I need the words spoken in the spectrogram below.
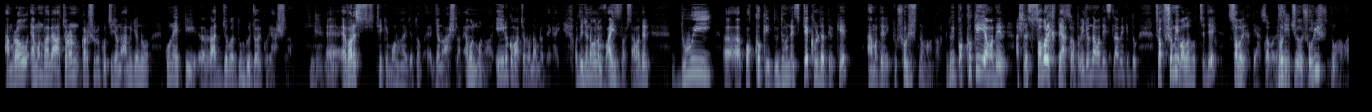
আমরাও এমনভাবে আচরণ করা শুরু করছি যেমন আমি যেন কোনো একটি রাজ্য বা দুর্গ জয় করে আসলাম। এভারেস্ট থেকে মনে হয় যেত যেন আসলাম এমন মনে হয়। এইরকম আচরণ আমরা দেখাই। অর্থাৎ এই জন্য বললাম ভাইস ভার্স আমাদের দুই পক্ষকে দুই ধরনের স্টেক হোল্ডারদেরকে আমাদের একটু সহিষ্ণু হওয়া দরকার। দুই পক্ষকেই আমাদের আসলে সবর এখতেয়ার করতে হবে। এই জন্য আমাদের ইসলামে কিন্তু সবসময় বলা হচ্ছে যে সবর এখতেয়ার ধৈর্য সহিষ্ণু হওয়া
